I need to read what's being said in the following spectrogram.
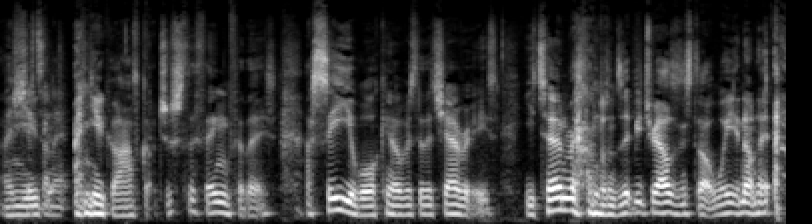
and you shit it. and you go. I've got just the thing for this. I see you walking over to the cherries. You turn round, unzip your trousers, and start wheating on it.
